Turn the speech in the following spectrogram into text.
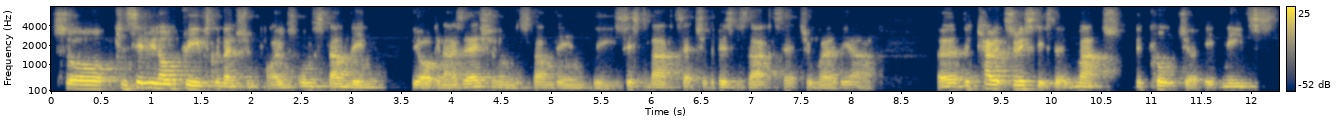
So, considering all the previously mentioned points, understanding the organisation, understanding the system architecture, the business architecture, and where they are, uh, the characteristics that match the culture, it needs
